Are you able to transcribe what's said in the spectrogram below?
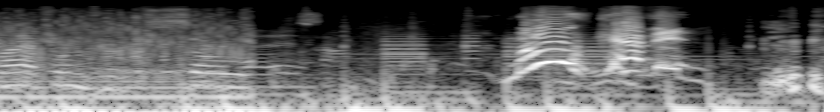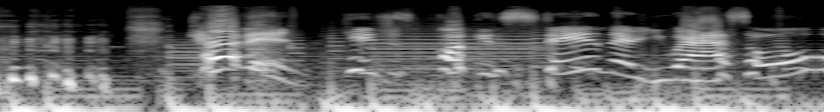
platform for so long. Move, Kevin! Kevin! Can't just fucking stand there, you asshole!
